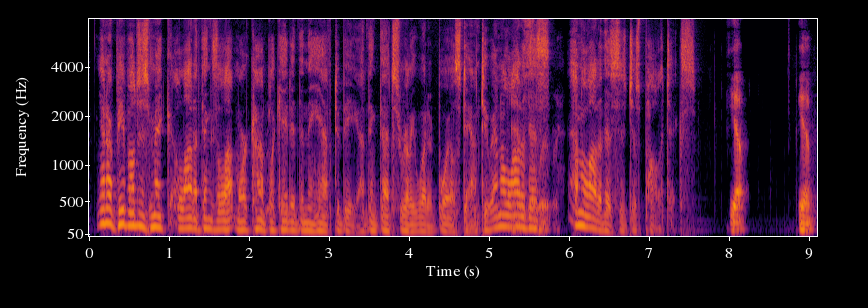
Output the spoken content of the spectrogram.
you know people just make a lot of things a lot more complicated than they have to be. I think that's really what it boils down to, and a lot Absolutely. of this and a lot of this is just politics. Yep. Yep.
